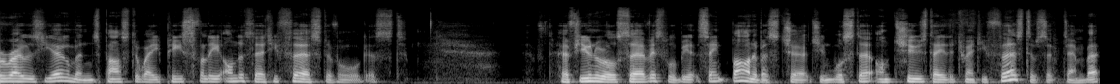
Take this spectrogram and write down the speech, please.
Rose Yeomans passed away peacefully on the 31st of August. Her funeral service will be at St Barnabas Church in Worcester on Tuesday the 21st of September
